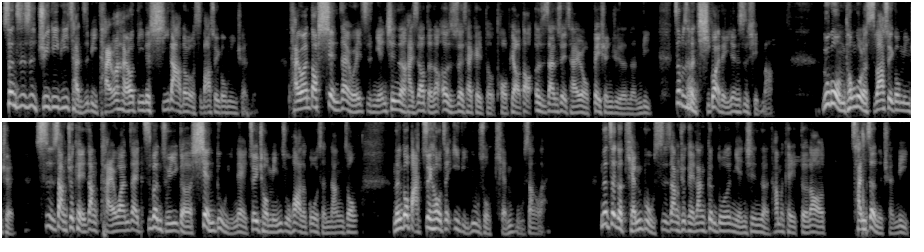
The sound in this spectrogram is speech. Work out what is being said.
甚至是 GDP 产值比台湾还要低的希腊都有十八岁公民权。台湾到现在为止，年轻人还是要等到二十岁才可以投投票，到二十三岁才有被选举的能力，这不是很奇怪的一件事情吗？如果我们通过了十八岁公民权，事实上就可以让台湾在资本主义的限度以内追求民主化的过程当中，能够把最后这一里路所填补上来。那这个填补事实上就可以让更多的年轻人，他们可以得到参政的权利。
